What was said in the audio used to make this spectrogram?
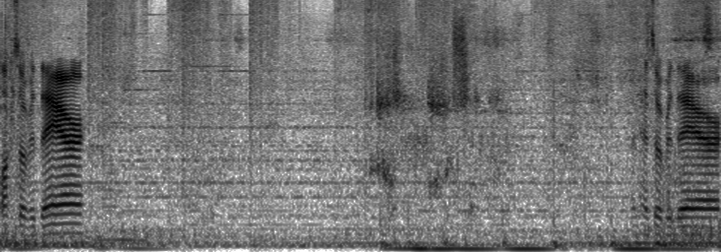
Walks over there. Then heads over there.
